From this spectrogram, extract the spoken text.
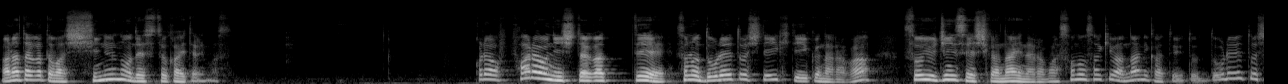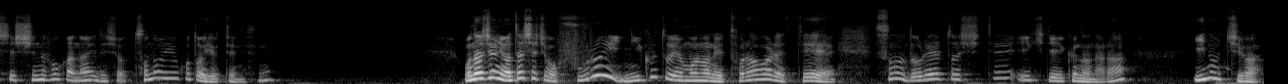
あなた方は死ぬのですと書いてあります。これはファラオに従って、その奴隷として生きていくならば、そういう人生しかないならば、その先は何かというと、奴隷として死ぬほかないでしょう。そのいうことを言ってるんですね。同じように私たちも古い肉というものにとらわれて、その奴隷として生きていくのなら、命は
